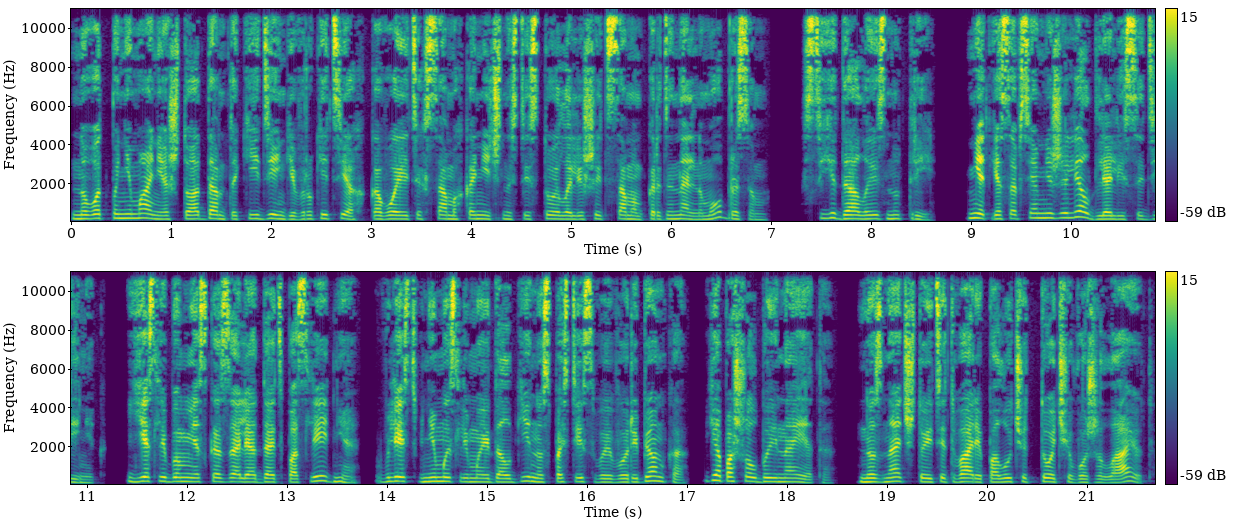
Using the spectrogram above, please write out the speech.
Но вот понимание, что отдам такие деньги в руки тех, кого этих самых конечностей стоило лишить самым кардинальным образом, съедало изнутри. Нет, я совсем не жалел для Лисы денег. Если бы мне сказали отдать последнее, влезть в немыслимые долги, но спасти своего ребенка, я пошел бы и на это. Но знать, что эти твари получат то, чего желают...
